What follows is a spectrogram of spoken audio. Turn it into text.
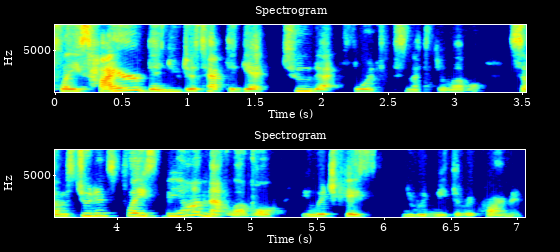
place higher, then you just have to get to that fourth semester level. Some students place beyond that level, in which case you would meet the requirement.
